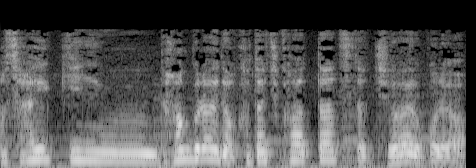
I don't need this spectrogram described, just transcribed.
ー最近ハングライダー形変わった」っつったら「違うよこれは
